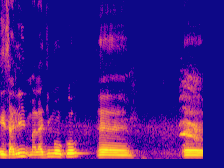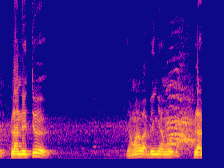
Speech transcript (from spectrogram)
ezali maladie moko euh, euh, planéteur yango wana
